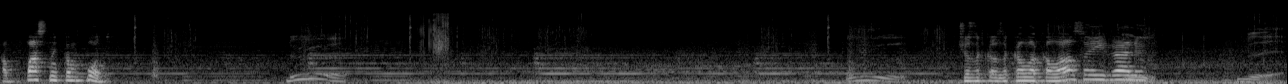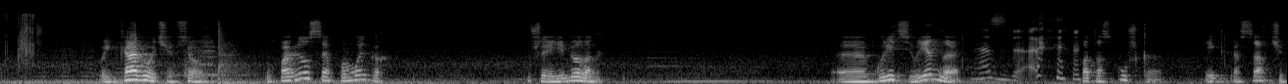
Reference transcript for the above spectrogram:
Опасный компот. Что за, за колокола заиграли? Ой, короче, все. Порылся в помойках. Слушай, ребенок. Э, курить вредно? Потаскушка. Эй, красавчик.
